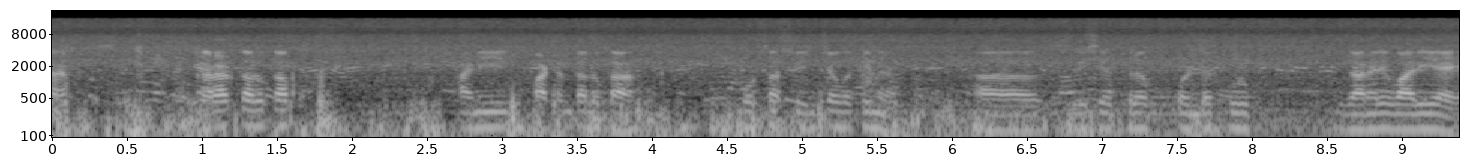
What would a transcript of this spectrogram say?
नमस्कार. कराड तालुका आणि पाटण तालुका स्पोर्ट्स असोसिएशनच्या वतीनं श्री क्षेत्र पंढरपूर जाणारी वारी आहे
